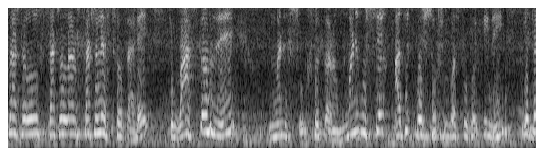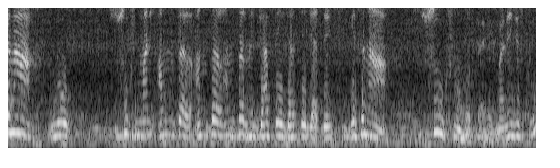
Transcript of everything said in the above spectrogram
सटल सटलर सटलेस्ट होता है कि वास्तव में मन सूक्ष्मतरम मन उससे अधिक कोई सूक्ष्म वस्तु होती नहीं। इतना वो सूक्ष्म मन अंतर अंतर अंतर में जाते जाते जाते इतना सूक्ष्म होता है। माने जिसको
